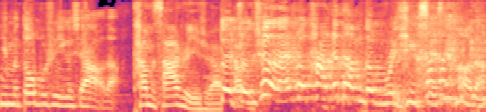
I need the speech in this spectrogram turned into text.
你们都不是一个学校的。他们仨是一学校。对，准确的来说，他跟他们都不是一个学校的。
